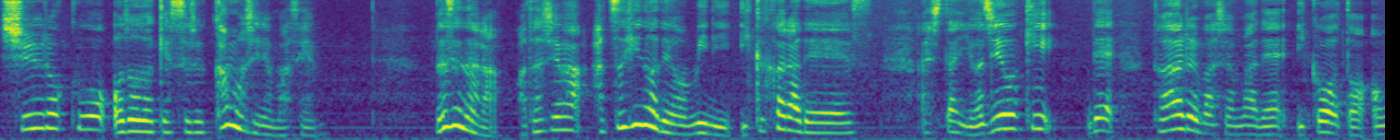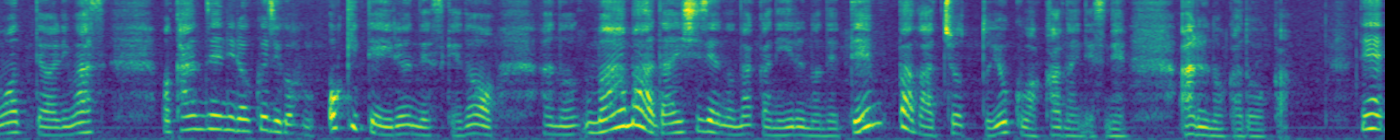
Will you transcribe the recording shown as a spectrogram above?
収録をお届けするかもしれません。なぜなら私は初日の出を見に行くからです。明日4時起きでとある場所まで行こうと思っております。もう完全に6時5分起きているんですけど、あの、まあまあ大自然の中にいるので電波がちょっとよくわかんないんですね。あるのかどうか。で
